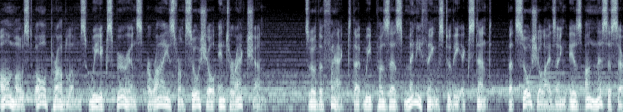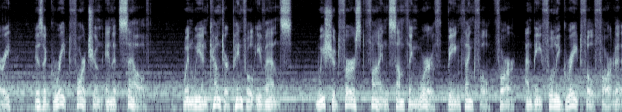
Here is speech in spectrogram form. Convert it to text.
Almost all problems we experience arise from social interaction. So the fact that we possess many things to the extent that socializing is unnecessary is a great fortune in itself. When we encounter painful events, we should first find something worth being thankful for and be fully grateful for it.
